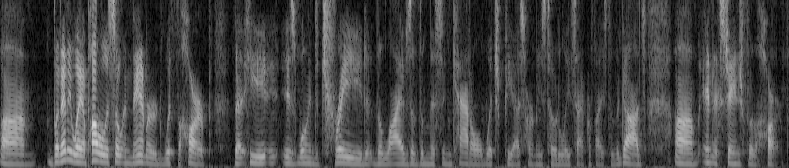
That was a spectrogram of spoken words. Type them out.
Um, but anyway apollo is so enamored with the harp that he is willing to trade the lives of the missing cattle which ps hermes totally sacrificed to the gods um, in exchange for the harp.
